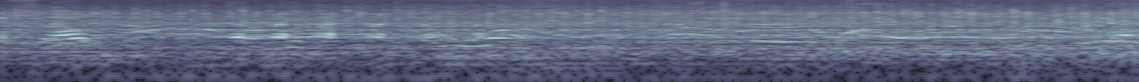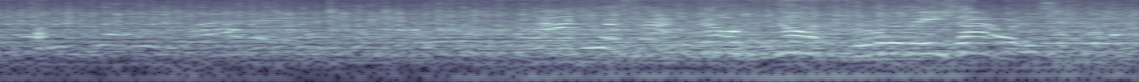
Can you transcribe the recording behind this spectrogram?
How do you expect to go north for all these hours?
